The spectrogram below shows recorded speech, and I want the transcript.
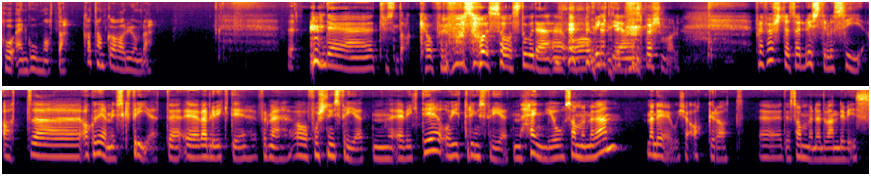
på en god måte? Hva tanker har du om det? Det, tusen takk for å få så, så store eh, og viktige spørsmål. For det første så har jeg lyst til å si at uh, akademisk frihet er veldig viktig for meg. Og forskningsfriheten er viktig, og ytringsfriheten henger jo sammen med den. Men det er jo ikke akkurat uh, det samme nødvendigvis.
